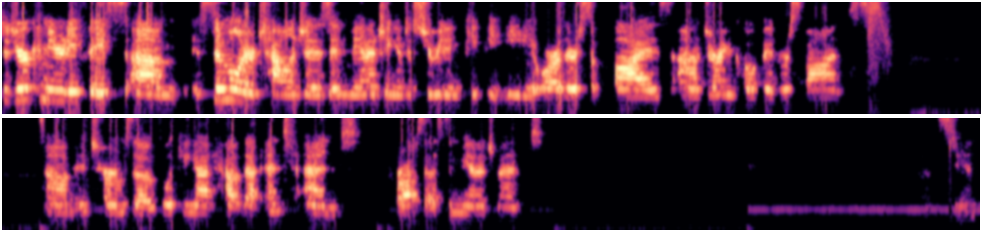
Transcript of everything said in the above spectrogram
did your community face um, similar challenges in managing and distributing PPE or other supplies uh, during COVID response um, in terms of looking at how that end-to-end -end process and management? Outstanding.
